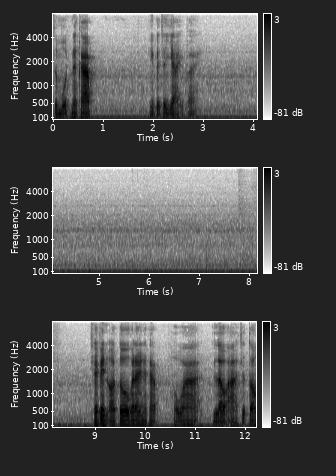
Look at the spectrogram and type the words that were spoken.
สมมตินะครับ นี่ก็จะใหญ่ไป ใช้เป็นออโต้ก็ได้นะครับ เพราะว่าเราอาจจะต้อง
